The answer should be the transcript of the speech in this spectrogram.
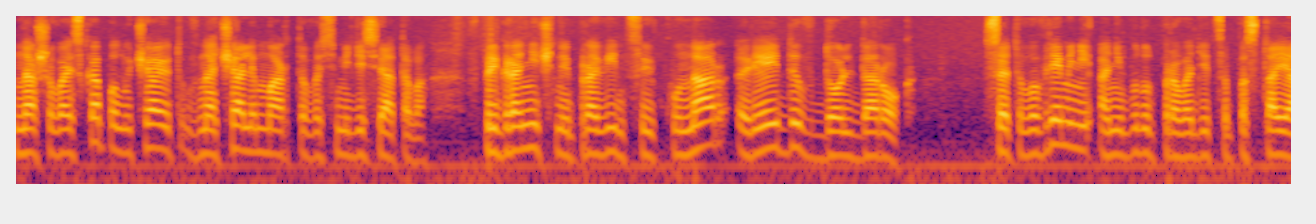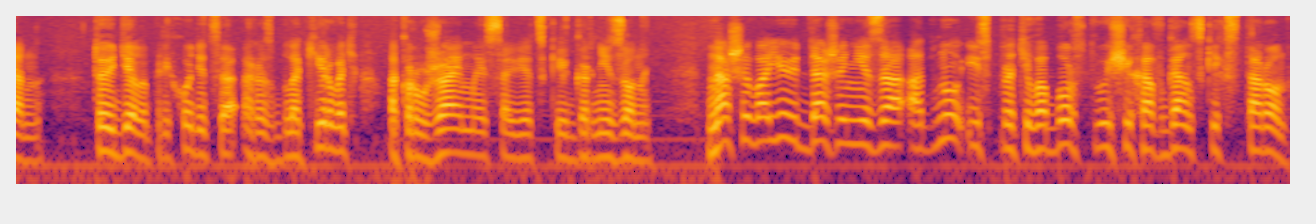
наши войска получают в начале марта 80-го. В приграничной провинции Кунар рейды вдоль дорог. С этого времени они будут проводиться постоянно. То и дело приходится разблокировать окружаемые советские гарнизоны. Наши воюют даже не за одну из противоборствующих афганских сторон,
